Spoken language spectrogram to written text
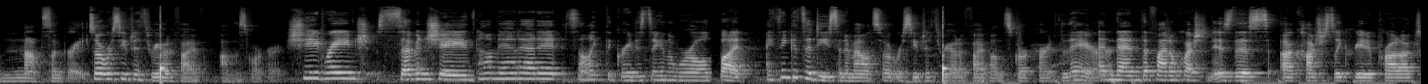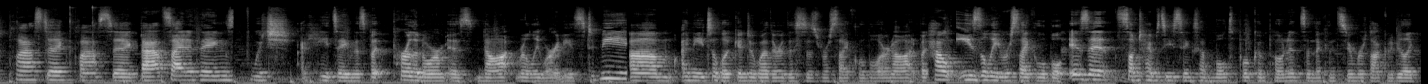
not so great. So it received a three out of five on the scorecard. Shade range, seven shades. Not mad at it. It's not like the greatest thing in the world, but I think it's a decent amount, so it received a three out of five on scorecard there. And then the final question, is this a consciously created product? Plastic, plastic, that side of things, which I hate saying this, but per the norm is not really where it needs to be. Um, I need to look into whether this is recyclable or not, but how easily recyclable is it? Sometimes these things have multiple components and the consumer's not gonna be like,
